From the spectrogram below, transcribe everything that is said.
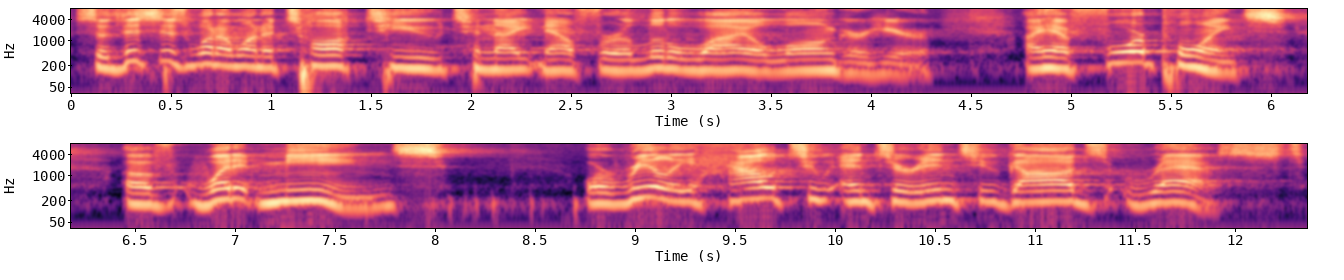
So, this is what I want to talk to you tonight now for a little while longer here. I have four points of what it means, or really how to enter into God's rest.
